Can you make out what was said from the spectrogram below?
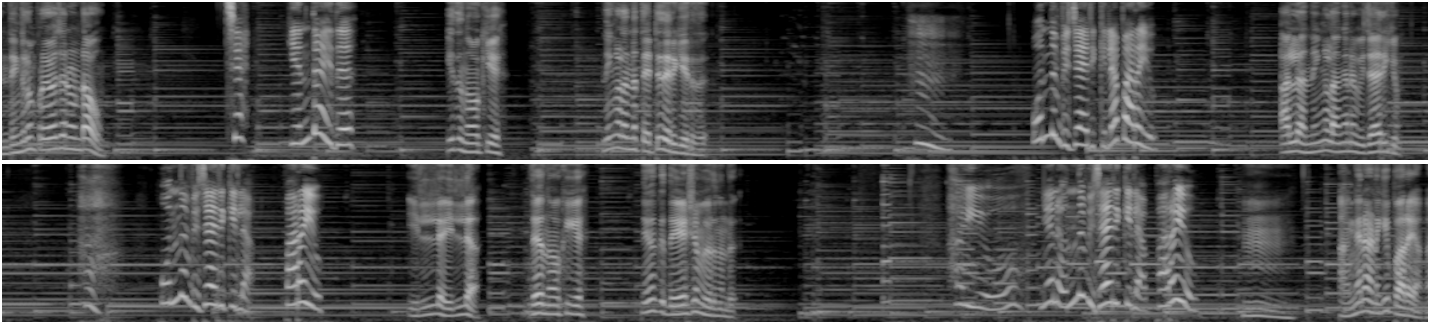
എന്തെങ്കിലും പ്രയോജനം ഉണ്ടാവും ഛേ എന്താ ഇത്? ഇത് നോക്കിയേ നിങ്ങൾ എന്നെ തെറ്റിദ്ധരിക്കരുത്. ഹും, ഒന്നും വിചാരിക്കില്ല പറയൂ. അല്ല നിങ്ങൾ അങ്ങനെ വിചാരിക്കും. ഒന്നും വിചാരിക്കില്ല പറയൂ. ഇല്ല ഇല്ല. ഇതേ നോക്കിക്കേ നിങ്ങൾക്ക് ദേഷ്യം വരുന്നുണ്ട്. അയ്യോ ഞാൻ ഒന്നും വിചാരിക്കില്ല. പറയൂ. അങ്ങനാണെങ്കിൽ പറയാം.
